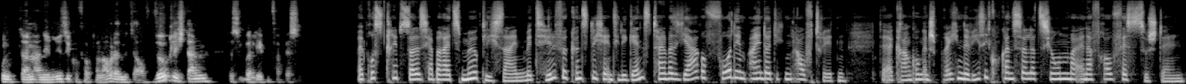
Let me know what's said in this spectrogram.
und dann an den Risikofaktoren arbeite, damit er auch wirklich dann das Überleben verbessert. Bei Brustkrebs soll es ja bereits möglich sein, mit Hilfe künstlicher Intelligenz teilweise Jahre vor dem eindeutigen Auftreten der Erkrankung entsprechende Risikokonstellationen bei einer Frau festzustellen.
